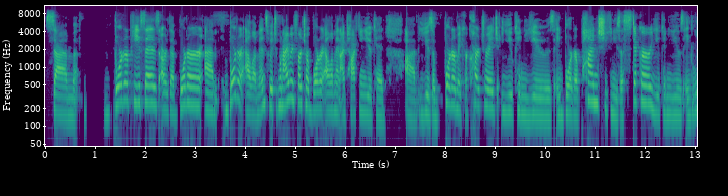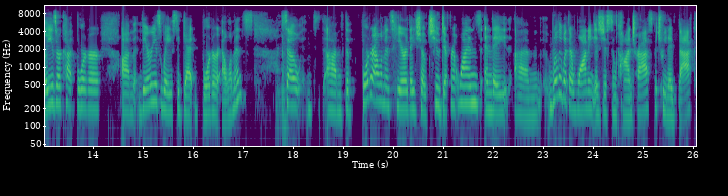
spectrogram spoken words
some border pieces or the border um, border elements which when i refer to a border element i'm talking you could uh, use a border maker cartridge you can use a border punch you can use a sticker you can use a laser cut border um, various ways to get border elements so um, the border elements here they show two different ones and they um, really what they're wanting is just some contrast between a back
